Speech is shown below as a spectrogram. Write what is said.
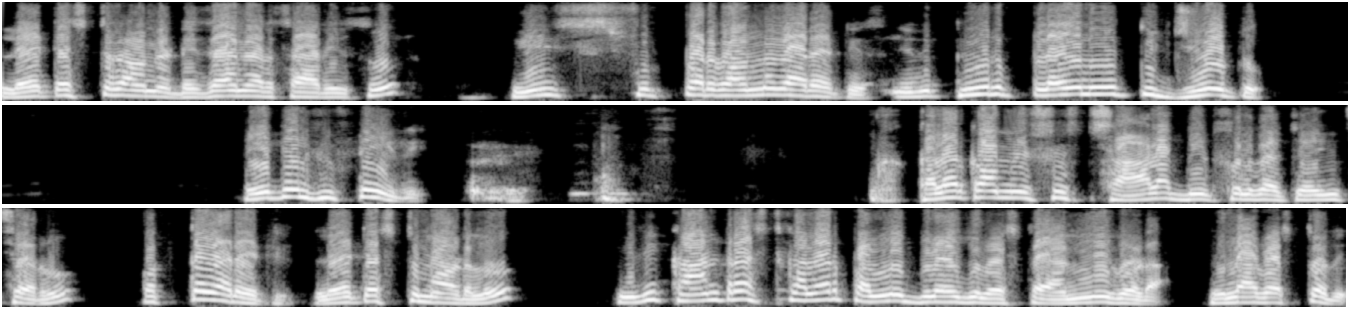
లేటెస్ట్గా ఉన్న డిజైనర్ సారీస్ ఇవి సూపర్గా ఉన్న వెరైటీస్ ఇది pure plain with jute eighteen fifty ఇది. కలర్ కాంబినేషన్స్ చాలా బ్యూటిఫుల్గా చేయించారు. కొత్త వెరైటీ లేటెస్ట్ మోడల్ ఇది కాంట్రాస్ట్ కలర్ పళ్ళు బ్లౌజులు వస్తాయి అన్ని కూడా. ఇలాగ వస్తుంది.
